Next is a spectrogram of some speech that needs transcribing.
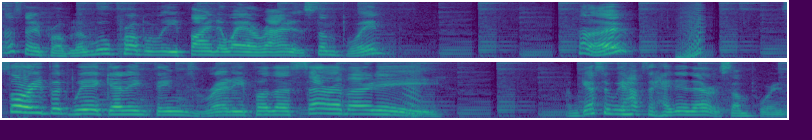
That's no problem. We'll probably find a way around at some point. Hello? Sorry, but we're getting things ready for the ceremony. I'm guessing we have to head in there at some point.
